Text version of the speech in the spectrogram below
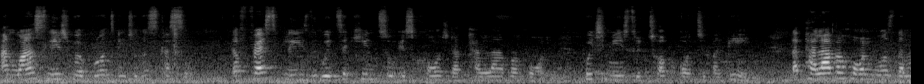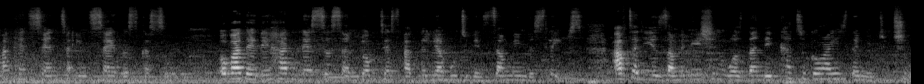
And once slaves were brought into this castle, the first place we were taken to is called the Palaver Hall, which means to talk or to bargain. The Palaver Hall was the market center inside this castle. Over there, they had nurses and doctors available to examine the slaves. After the examination was done, they categorized them into two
